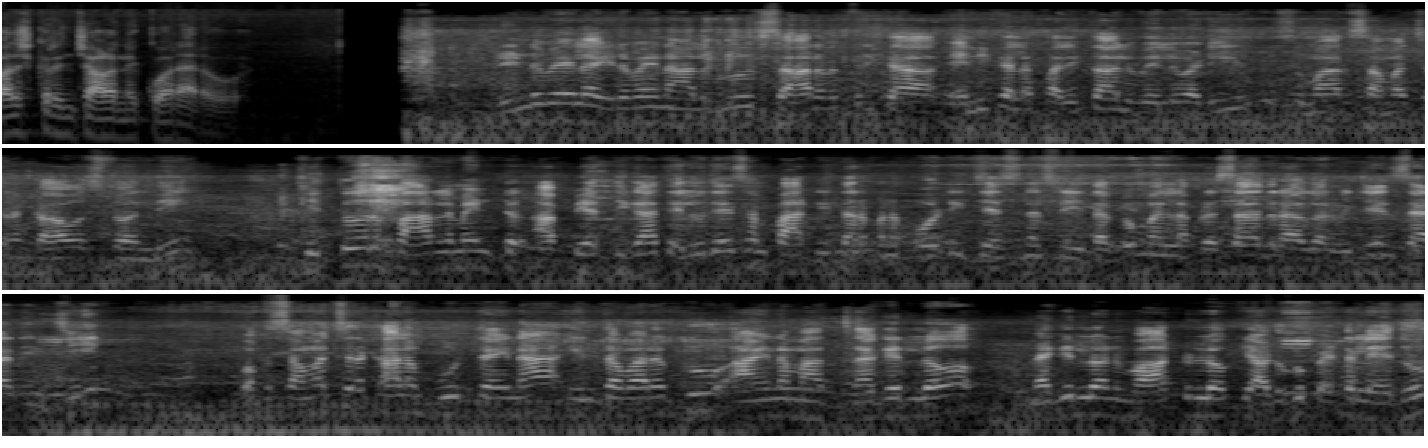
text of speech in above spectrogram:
పరిష్కరించాలని కోరారు. రెండు వేల ఇరవై నాలుగు సార్వత్రిక ఎన్నికల ఫలితాలు వెలువడి సుమారు సంవత్సరం కావస్తోంది. చిత్తూరు పార్లమెంట్ అభ్యర్థిగా తెలుగుదేశం పార్టీ తరపున పోటీ చేసిన శ్రీ దగ్గుమల్ల ప్రసాదరావు గారు విజయం సాధించి ఒక సంవత్సర కాలం పూర్తయినా ఇంతవరకు ఆయన మా నగర్లో నగర్లోని వార్డుల్లోకి అడుగు పెట్టలేదు.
